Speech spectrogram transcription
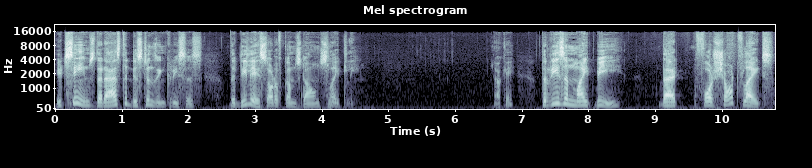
it seems that as the distance increases, the delay sort of comes down slightly. Okay. The reason might be that for short flights,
